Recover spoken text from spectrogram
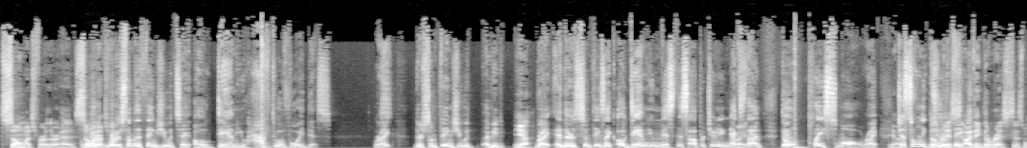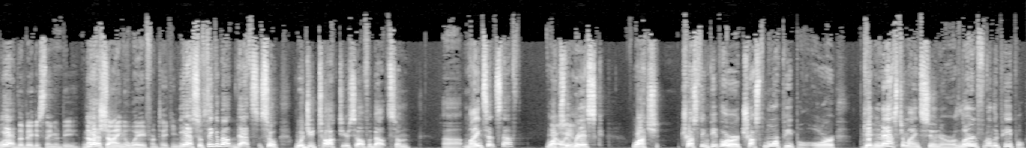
So much further ahead. So what are, much what are some of the things you would say? Oh, damn, you have to avoid this, right? There's some things you would, I mean, Yeah. right. And there's some things like, oh, damn, you missed this opportunity. Next Right. time, don't play small, right? Yeah. Just only the two risk, things. I think the risks is what Yeah. the biggest thing would be. Not shying away from taking Risks. yeah. So think about that. So would you talk to yourself about some uh, mindset stuff? Watch oh the risk. Watch trusting people or trust more people or get Mm. in mastermind sooner or learn from other people.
